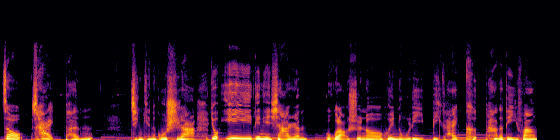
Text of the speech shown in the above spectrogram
造菜盆。今天的故事啊，有一点点吓人。姑姑老师呢，会努力避开可怕的地方。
